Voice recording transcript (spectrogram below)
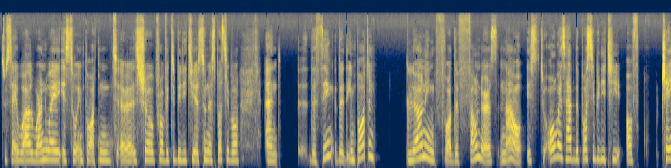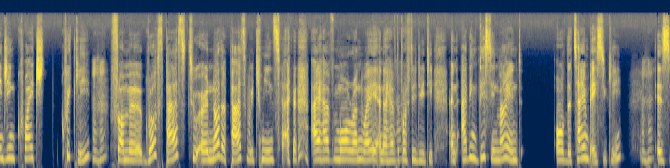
to say, well, runway is so important, uh, show profitability as soon as possible. And uh, the thing, the, the important learning for the founders now is to always have the possibility of changing quite quickly mm-hmm. from a growth path to another path, which means I have more runway and I have the mm-hmm. profitability. And having this in mind all the time, basically, mm-hmm. is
